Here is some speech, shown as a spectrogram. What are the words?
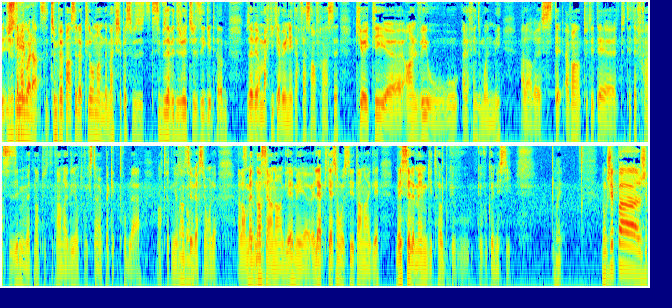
Et justement, et voilà. tu me fais penser, le clone on the Mac, je sais pas si vous, si vous avez déjà utilisé GitHub, vous avez remarqué qu'il y avait une interface en français qui a été euh, enlevée au, au- à la fin du mois de mai. Alors, euh, avant, tout était, euh, tout était francisé, mais maintenant, tout est en anglais. On trouvait que c'était un paquet de troubles à entretenir Ah toutes bon. ces versions-là. Alors, maintenant, c'est en anglais, mais l'application aussi est en anglais. Mais c'est le même GitHub que vous, que vous connaissiez. Donc j'ai pas j'ai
